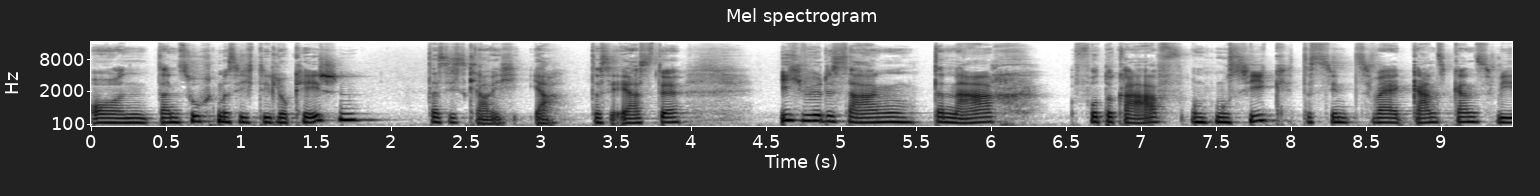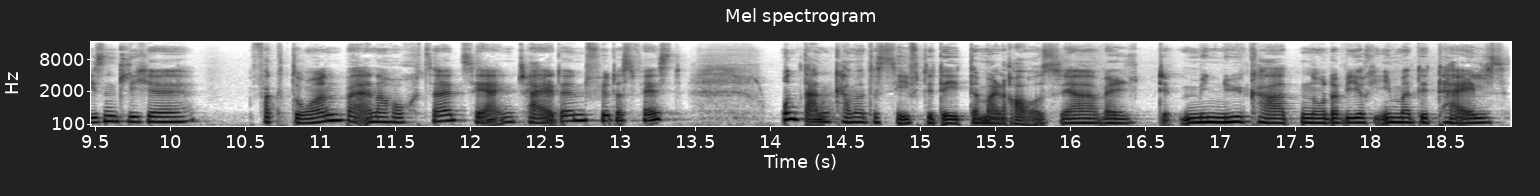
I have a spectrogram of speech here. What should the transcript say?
Und dann sucht man sich die Location. Das ist, glaube ich, ja, das Erste. Ich würde sagen, danach Fotograf und Musik, das sind zwei ganz, ganz wesentliche Faktoren bei einer Hochzeit, sehr entscheidend für das Fest. Und dann kann man das Safety Data mal raus, ja, weil Menükarten oder wie auch immer Details,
